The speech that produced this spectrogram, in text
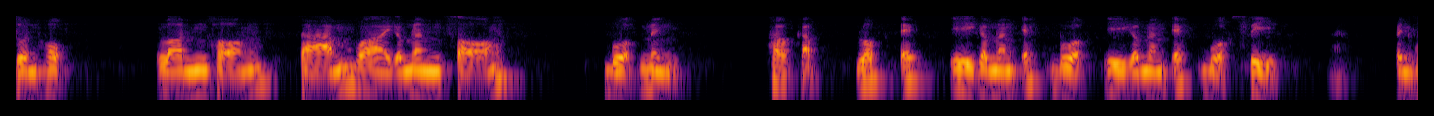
ส่วนหกลอนของสาม y กำลังสองบวกหนึ่งเท่ากับลบ x e กำลัง x บวก e กำลัง x บวก c เป็นค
